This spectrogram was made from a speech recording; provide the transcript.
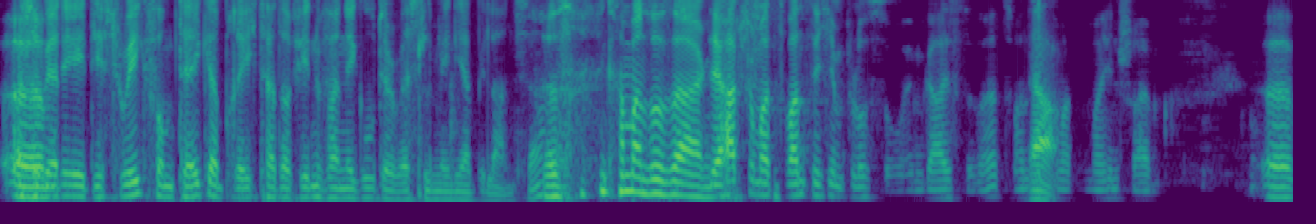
Also ähm, wer die, die Streak vom Taker bricht, hat auf jeden Fall eine gute WrestleMania-Bilanz. Ja? Das kann man so sagen. Der hat schon mal 20 im Plus, so im Geiste. Ne? 20 ja. kann man mal hinschreiben. Äh,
